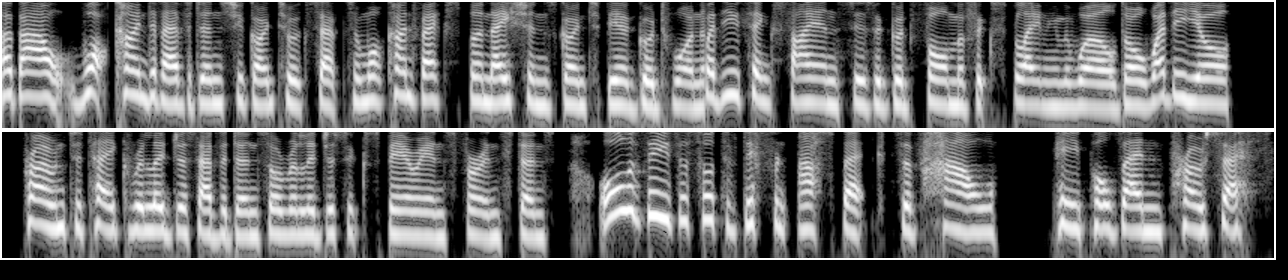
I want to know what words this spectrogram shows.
about what kind of evidence you're going to accept and what kind of explanation is going to be a good one, whether you think science is a good form of explaining the world or whether you're prone to take religious evidence or religious experience, for instance. All of these are sort of different aspects of how people then process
